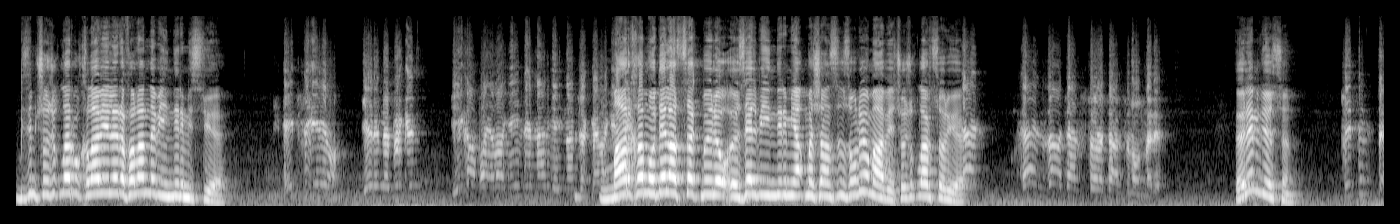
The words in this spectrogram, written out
bizim çocuklar bu klavyelere falan da bir indirim istiyor. Hepsi geliyor. Yarın öbür gün yeni kampanyalar, yeni yayınlanacak. Merak. Marka model atsak böyle özel bir indirim yapma şansınız oluyor mu abi? Çocuklar soruyor. Sen, sen zaten store atarsın onları. Öyle mi diyorsun? Kesinlikle.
